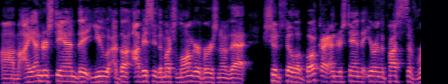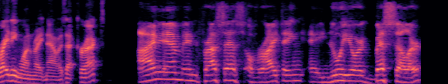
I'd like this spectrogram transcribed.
Um, I understand that you, the, obviously, the much longer version of that should fill a book. I understand that you're in the process of writing one right now. Is that correct? I am in process of writing a New York bestseller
